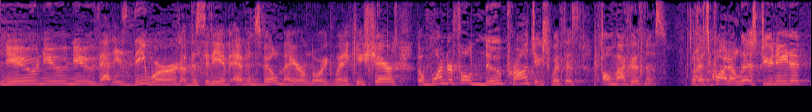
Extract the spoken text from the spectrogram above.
New, new, new. That is the word of the city of Evansville. Mayor Lloyd Winnecke shares the wonderful new projects with us. Oh, my goodness. That's quite a list. Do you need it?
